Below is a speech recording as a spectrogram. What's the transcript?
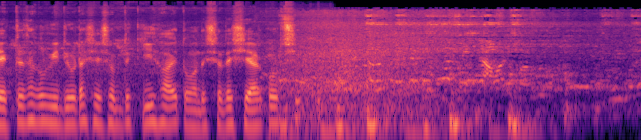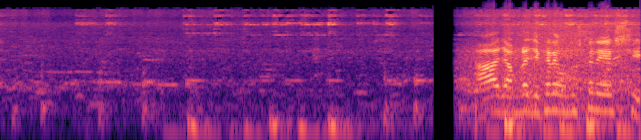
দেখতে থাকো ভিডিওটা শেষ অবধি কী হয়, তোমাদের সাথে শেয়ার করছি। আজ আমরা যেখানে অনুষ্ঠানে এসেছি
